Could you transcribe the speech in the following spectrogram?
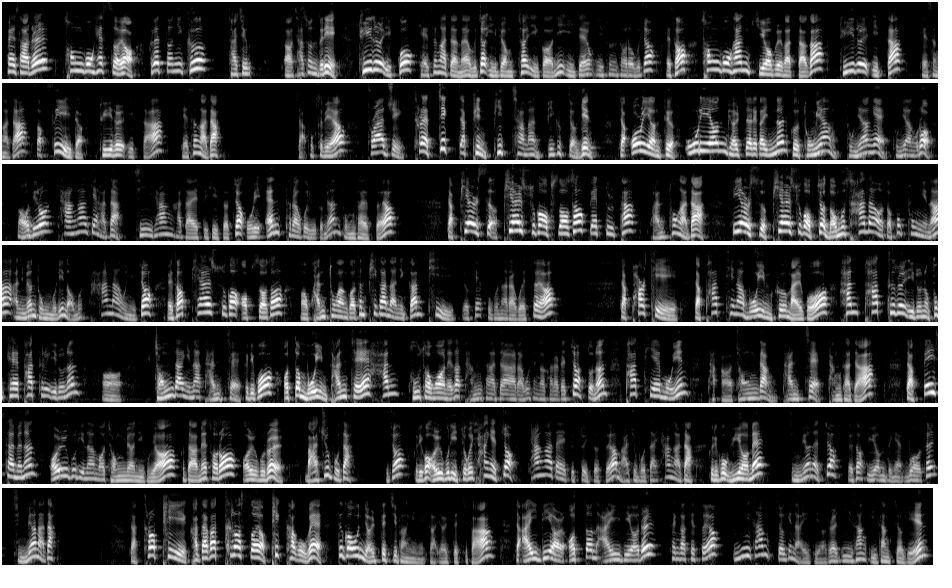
회사를 성공했어요. 그랬더니 그 자식 어, 자손들이 뒤를 잇고 계승하잖아요. 그죠? 이병철, 이건희, 이재용 이 순서로 그죠? 그래서 성공한 기업을 갖다가 뒤를 잇다 계승하다 succeed 뒤를 잇다 계승하다. 자, 복습이에요. Tragic, 찍 잡힌, 비참한, 비극적인. 자, orient, 오리온 별자리가 있는 그 동양, 동양의, 동양으로 어디로 향하게 하다, 지향하다의 뜻이 있었죠. orient라고 읽으면 동사였어요. 자, pierce, 피할 수가 없어서 꿰뚫다, 관통하다. Fierce, 피할 수가 없죠. 너무 사나워서 폭풍이나 아니면 동물이 너무 사나운이죠. 그래서 피할 수가 없어서 어, 관통한 것은 피가 나니까 피 이렇게 구분하라고 했어요. 자, 파티. 자, 파티나 모임 그 말고 한 파트를 이루는 국회 파트를 이루는 어 정당이나 단체 그리고 어떤 모임 단체의 한 구성원에서 당사자라고 생각하라 그랬죠. 또는 파티에 모인 다- 어, 정당, 단체, 당사자. 자, 페이스 하면은 얼굴이나 뭐 정면이고요. 그 다음에 서로 얼굴을 마주보다. 그죠? 그리고 얼굴이 이쪽을 향했죠? 향하다의 뜻도 있었어요. 마주보다 향하다. 그리고 위험에 직면했죠? 그래서 위험 등의 무엇을 직면하다. 자, 트로피 가다가 틀었어요. 픽하고 왜? 뜨거운 열대 지방이니까 열대 지방. 자, 아이디얼 어떤 아이디어를 생각했어요? 이상적인 아이디어를 이상 이상적인.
